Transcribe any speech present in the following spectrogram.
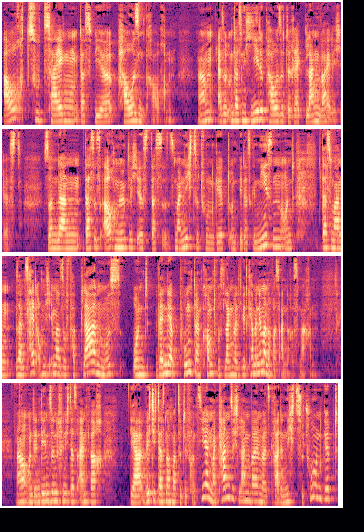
auch zu zeigen, dass wir Pausen brauchen. Also, und dass nicht jede Pause direkt langweilig ist, sondern dass es auch möglich ist, dass es mal nicht zu tun gibt und wir das genießen und dass man seine Zeit auch nicht immer so verplanen muss. Und wenn der Punkt dann kommt, wo es langweilig wird, kann man immer noch was anderes machen. Ja, und in dem Sinne finde ich das einfach ja, wichtig, das nochmal zu differenzieren. Man kann sich langweilen, weil es gerade nichts zu tun gibt,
